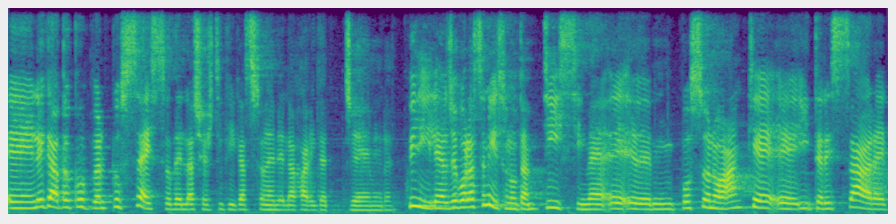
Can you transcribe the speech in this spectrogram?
eh, legato proprio al possesso della certificazione della parità di genere. Quindi le agevolazioni sono tantissime, eh, possono anche eh, interessare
